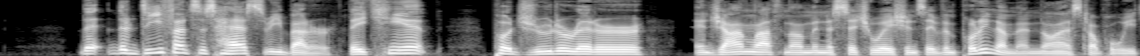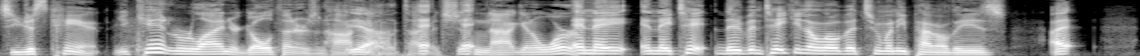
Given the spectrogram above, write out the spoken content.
th- their defenses has to be better. They can't put Drew DeRidder and John Lethemon in the situations they've been putting them in the last couple weeks. You just can't. You can't rely on your goaltenders in hockey Yeah. all the time. A- It's just a- not going to work. And they and they take they've been taking a little bit too many penalties. I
